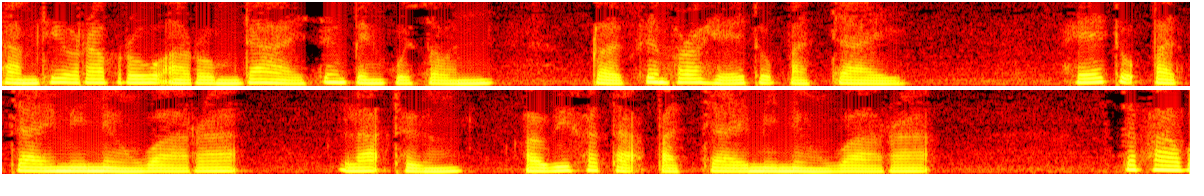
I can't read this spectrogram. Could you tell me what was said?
ธรรมที่รับรู้อารมณ์ได้ ซึ่งเป็นกุศล เกิดขึ้นเพราะเหตุปัจจัย เหตุปัจจัยมีหนึ่งวาระ ละถึง อวิคตะปัจจัยมีหนึ่งวาระ สภาว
